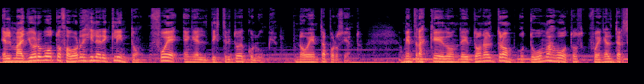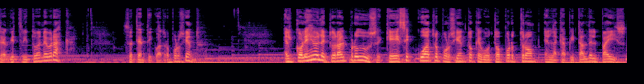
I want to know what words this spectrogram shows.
el mayor voto a favor de Hillary Clinton fue en el Distrito de Columbia, 90%, mientras que donde Donald Trump obtuvo más votos fue en el tercer distrito de Nebraska, 74%. El colegio electoral produce que ese 4% que votó por Trump en la capital del país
